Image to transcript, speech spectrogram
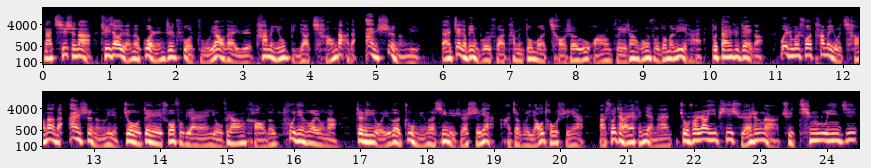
那其实呢，推销员的过人之处主要在于他们有比较强大的暗示能力。哎，这个并不是说他们多么巧舌如簧，嘴上功夫多么厉害，不单是这个。为什么说他们有强大的暗示能力，就对说服别人有非常好的促进作用呢？这里有一个著名的心理学实验啊，叫做摇头实验啊。说起来也很简单，就是说让一批学生呢去听录音机，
